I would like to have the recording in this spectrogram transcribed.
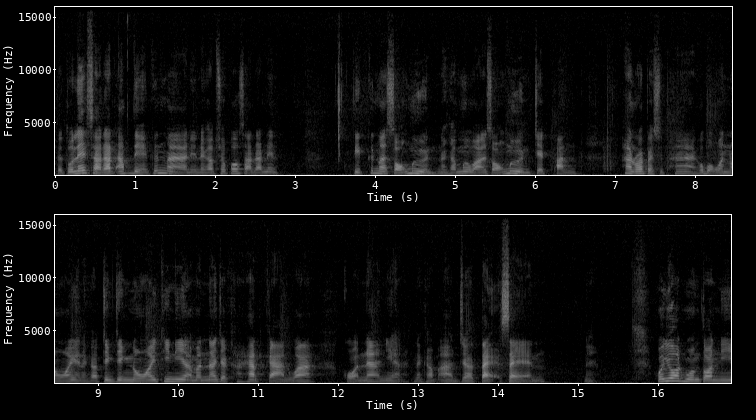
แต่ตัวเลขสหรัฐอัปเดตขึ้นมาเนี่ยนะครับเฉพาะสหรัฐเนี่ยติดขึ้นมา 20,000นะครับเมื่อวาน 27,585เขาบอกว่าน้อยนะครับ จริง ๆ น้อยที่เนี่ยมันน่าจะคาดการณ์ว่าก่อนหน้านี้นะครับอาจจะแตะแสนนะเพราะยอดรวมตอนนี้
